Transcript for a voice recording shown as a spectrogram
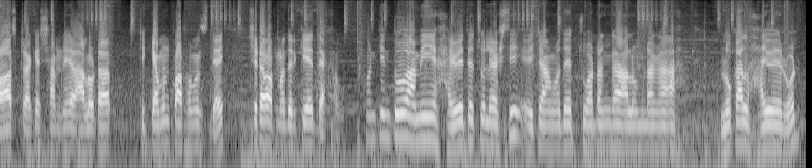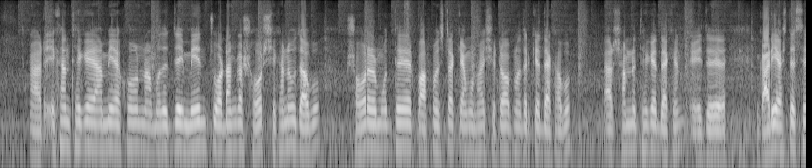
বাস ট্রাকের সামনে আলোটা ঠিক কেমন পারফরমেন্স দেয় সেটাও আপনাদেরকে দেখাবো। এখন কিন্তু আমি হাইওয়েতে চলে আসছি। এটা আমাদের Chuadanga, Alamdanga local highway road আর এখান থেকে আমি এখন আমাদের যে মেন চুয়াডাঙ্গা শহর, সেখানেও যাব। শহরের মধ্যে পারফরমেন্সটা কেমন হয় সেটাও আপনাদেরকে দেখাবো। আর সামনে থেকে দেখেন, এই যে গাড়ি আসতেছে,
